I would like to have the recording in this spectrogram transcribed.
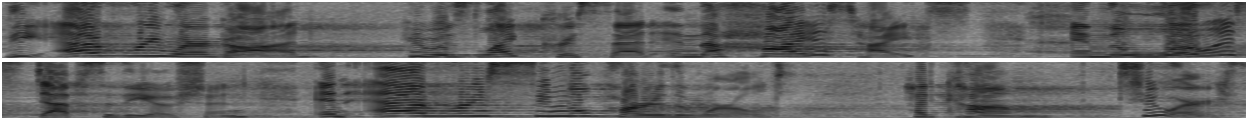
The everywhere God, who is, like Chris said, in the highest heights, in the lowest depths of the ocean, in every single part of the world, had come to earth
